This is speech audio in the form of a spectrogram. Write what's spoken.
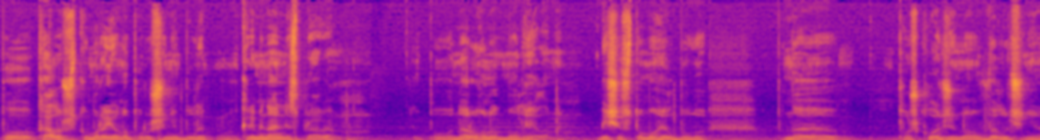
по Калушському району порушені були кримінальні справи наругу над могилами. Більше 100 могил було пошкоджено, вилучені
